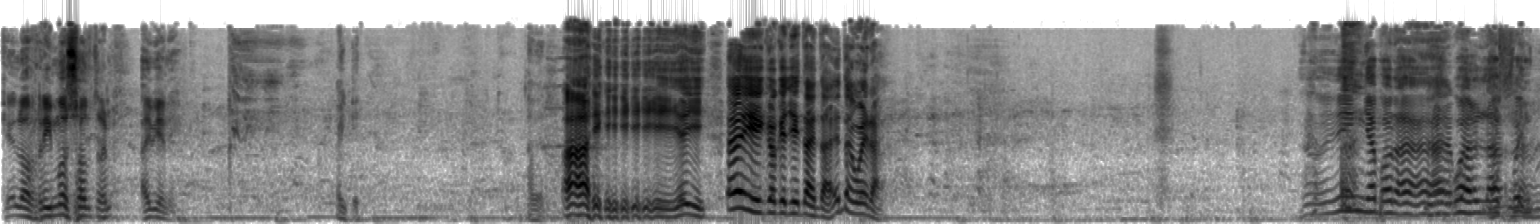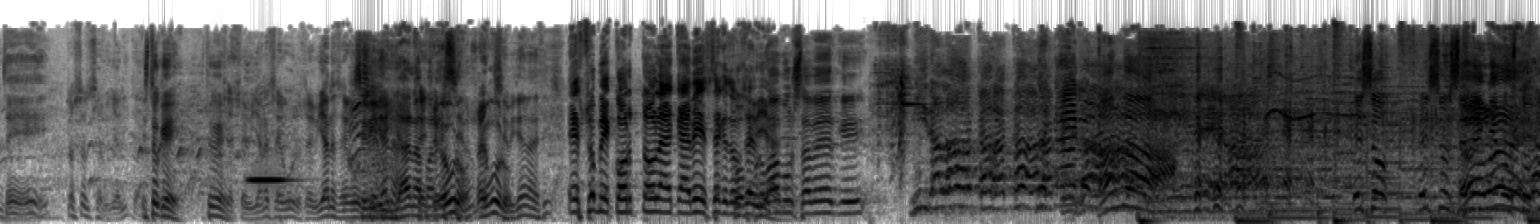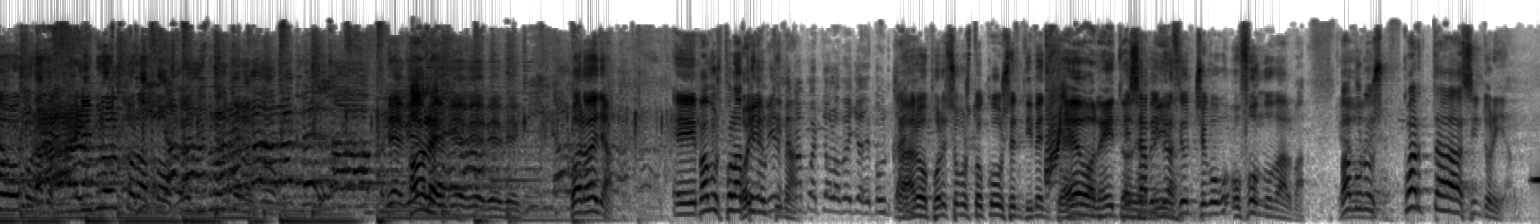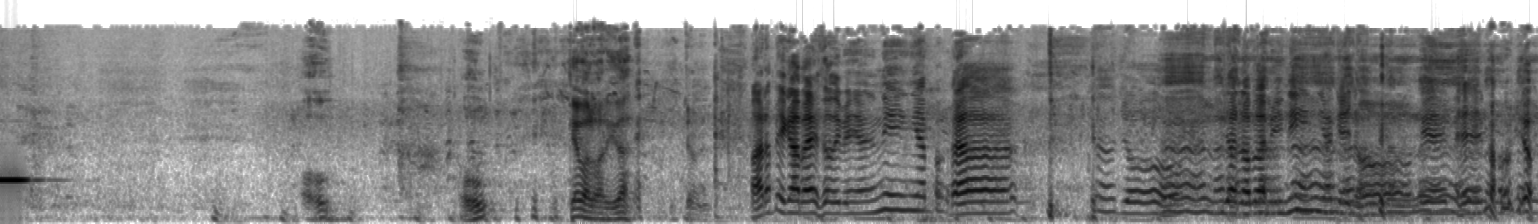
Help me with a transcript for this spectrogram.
Que los ritmos son trem- Ahí viene. Ahí viene. A ver. ¡Ay! ¡Ay! ¡Ay! ¡Coquillita esta! Esta es buena. Niña por agua en la fuente. Estos son sevillanitas. ¿Esto qué? ¿Esto qué? Sevillana seguro, sevillana seguro. Sevillana, Sevillana parece, seguro, ¿no? seguro. ¿Sevillana decís? Eso me cortó la cabeza que son sevillanas. Vamos a ver que. Mira la cara, cara. ¡Anda! Eso, eso es el que nos tocó el corazón. Vibró el corazón, eh, vibró el corazón. Bien, bien, bien, bien, bien. Bueno, venga. Eh, vamos por la penúltima. Claro, por eso vos tocó o sentimento. Qué bonito, Esa vibración chegou ao fondo da alma. Vámonos, cuarta sintonía. Oh, Oh. qué barbaridad. Ahora pegaba eso de mi niña. yo. Ya no va mi niña que no tiene novio.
